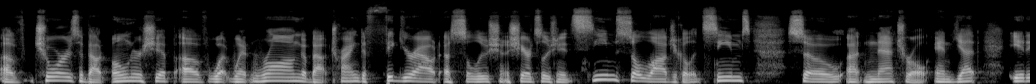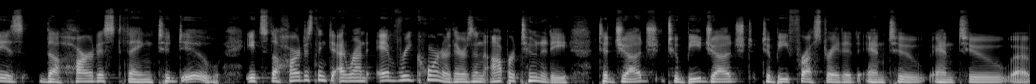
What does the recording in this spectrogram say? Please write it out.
of chores, about ownership of what went wrong, about trying to figure out a solution, a shared solution. It seems so logical. It seems so uh, natural. And yet it is the hardest thing to do. It's the hardest thing to, around every corner, there's an opportunity to judge, to be judged, to be frustrated, and to, and to, uh,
